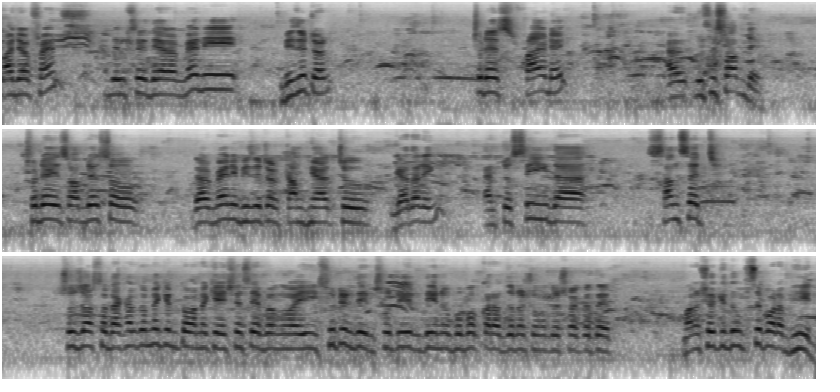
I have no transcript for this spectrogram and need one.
my dear friends, you see there are many visitors today is Friday. Uh, this is off day. Today is off day, so there are many visitors come here to gathering and to see the sunset. সূর্যাস্ত দেখার জন্য কিন্তু অনেকে এসেছে এবং ওই ছুটির দিন ছুটির দিন উপভোগ করার জন্য সমুদ্র সৈকতের মানুষের কিন্তু উপচে পড়া ভিড়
